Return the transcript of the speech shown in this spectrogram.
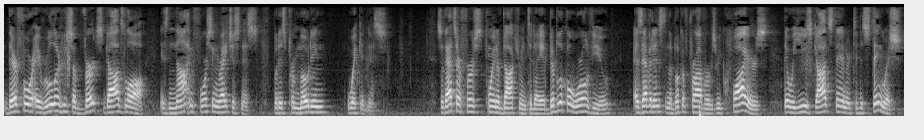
Therefore, a ruler who subverts God's law is not enforcing righteousness, but is promoting wickedness. So that's our first point of doctrine today. A biblical worldview, as evidenced in the book of Proverbs, requires that we use God's standard to distinguish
